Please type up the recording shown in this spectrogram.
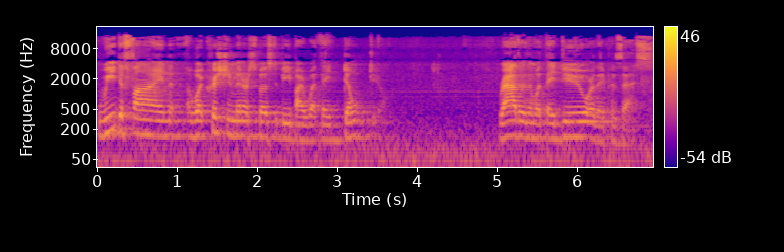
we define what Christian men are supposed to be by what they don't do, rather than what they do or they possess.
